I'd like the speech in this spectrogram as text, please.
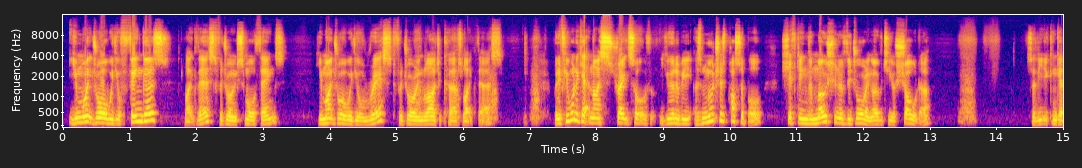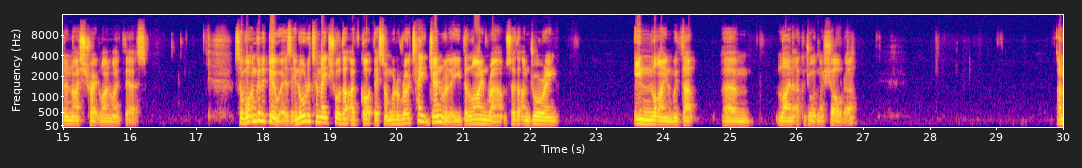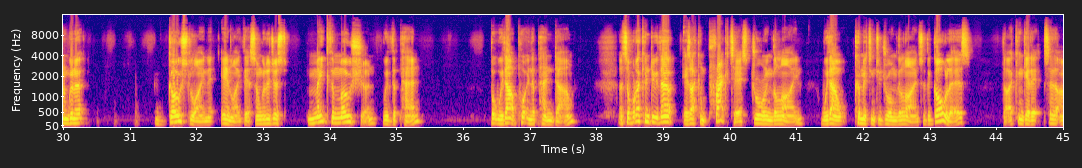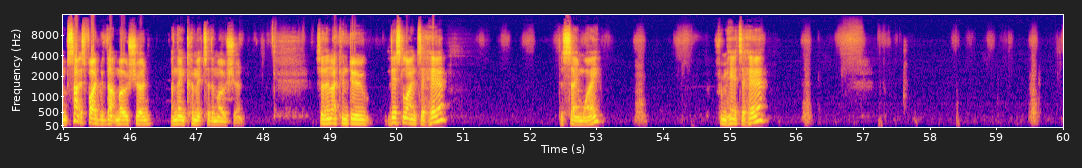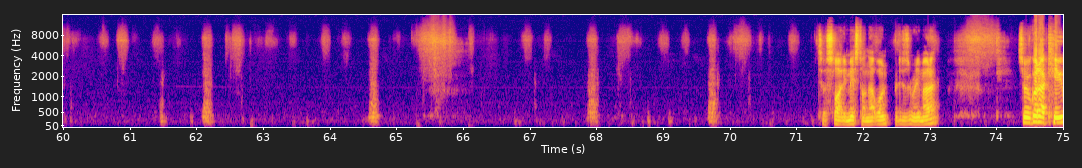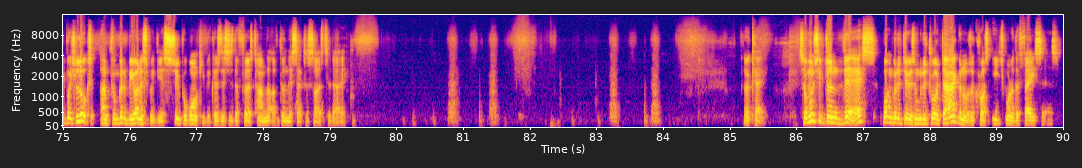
you might draw with your fingers like this for drawing small things. You might draw with your wrist for drawing larger curves like this. But if you want to get a nice straight sort of, you're going to be as much as possible shifting the motion of the drawing over to your shoulder so that you can get a nice straight line like this. So what I'm going to do is, in order to make sure that I've got this, I'm going to rotate generally the line round so that I'm drawing in line with that um, line that I can draw with my shoulder. And I'm going to ghost line it in like this. I'm going to just make the motion with the pen, but without putting the pen down. And so what I can do now is I can practice drawing the line without committing to drawing the line. So the goal is that I can get it so that I'm satisfied with that motion and then commit to the motion. So then I can do this line to here the same way. From here to here. So slightly missed on that one, but it doesn't really matter. So we've got our cube, which looks, I'm going to be honest with you, super wonky because this is the first time that I've done this exercise today. Okay, so once you've done this, what I'm going to do is I'm going to draw diagonals across each one of the faces.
